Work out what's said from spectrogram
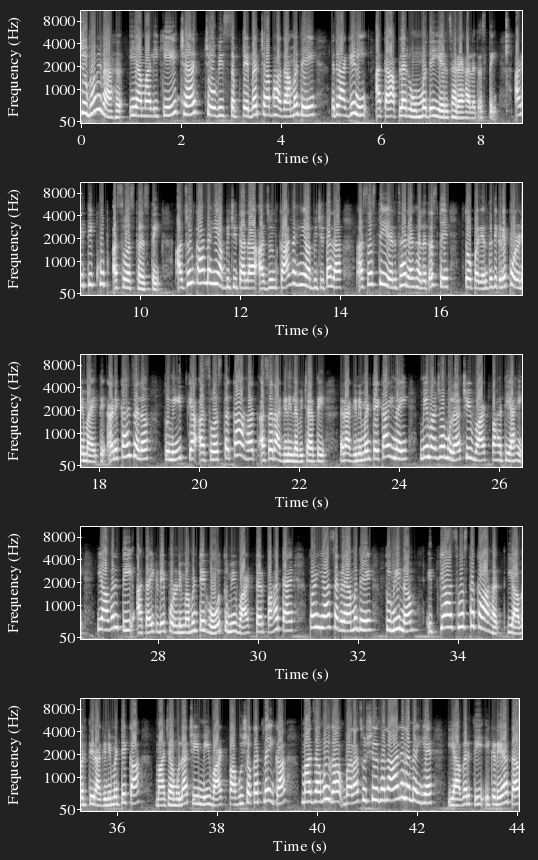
शुभविवाह. या मालिकेच्या चोवीस सप्टेंबरच्या भागामध्ये रागिणी आता आपल्या रूममध्ये येरझाऱ्या घालत असते आणि ती खूप अस्वस्थ असते. अजून का नाही अभिजिताला अजून का नाही अभिजिताला असंच ती येरझाऱ्या घालत असते? तोपर्यंत तिकडे पौर्णिमा येते. आणि काय झालं? तुम्ही इतक्या अस्वस्थ का आहात? असं रागिणीला विचारते. रागिणी म्हणते काही नाही. मी माझ्या मुलाची वाट पाहती आहे. यावरती आता इकडे पौर्णिमा म्हणते हो तुम्ही वाट तर पाहताय पण या सगळ्यामध्ये तुम्ही ना इतक्या अस्वस्थ का आहात? यावरती रागिणी म्हणते का? माझ्या मुलाची मी वाट पाहू शकत नाही का? माझा मुलगा बराच उशीर झाला आलेला नाहीये. यावरती इकडे आता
